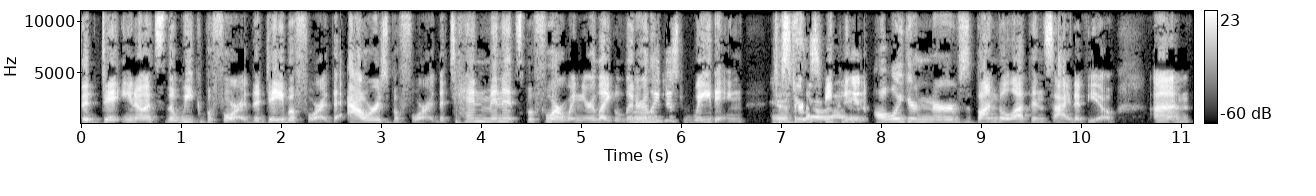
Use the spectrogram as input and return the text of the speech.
the day, you know, it's the week before, the day before, the hours before, the 10 minutes before when you're like literally mm. just waiting to you're start so speaking right. and all your nerves bundle up inside of you. Um,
